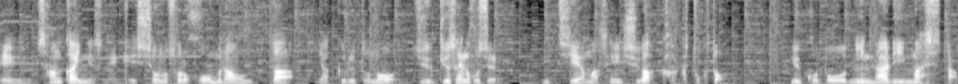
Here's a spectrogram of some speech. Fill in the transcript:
えー、3回にですね、決勝のソロホームランを打ったヤクルトの19歳の捕手、内山選手が獲得ということになりました。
